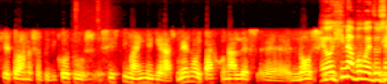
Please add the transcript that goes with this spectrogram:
και το ανοσοποιητικό του σύστημα είναι γερασμένο. Υπάρχουν άλλες ε, νόσει. Ε, όχι να πούμε τους 60,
